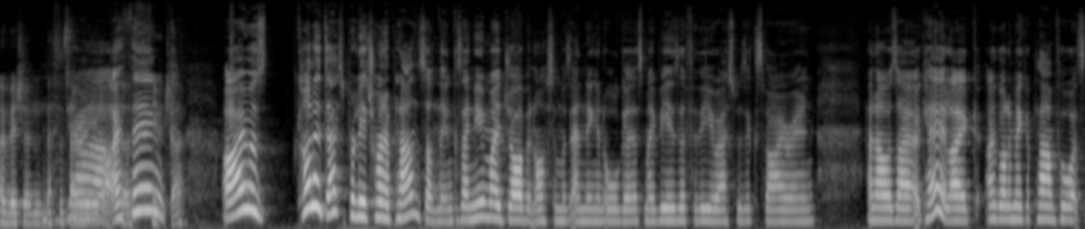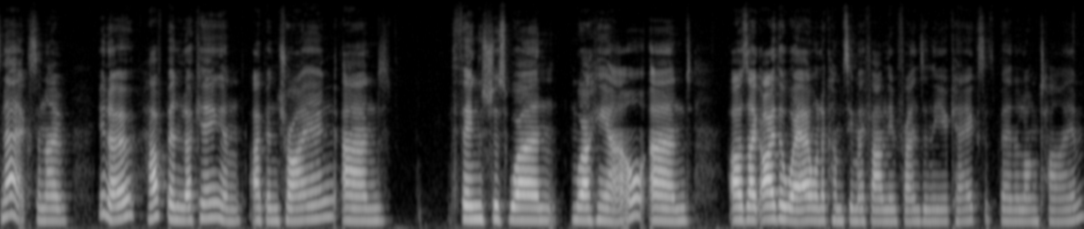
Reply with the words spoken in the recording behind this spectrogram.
a vision necessarily Yeah, about I the think- future. I was kind of desperately trying to plan something because I knew my job in Austin was ending in August. My visa for the US was expiring. And I was like, okay, like, I got to make a plan for what's next. And I've, you know, have been looking and I've been trying, and things just weren't working out. And I was like, either way, I want to come see my family and friends in the UK because it's been a long time.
